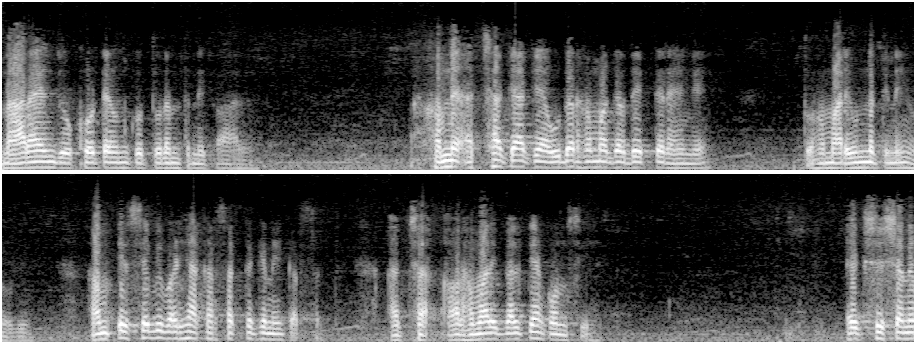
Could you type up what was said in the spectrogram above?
नारायण जो खोटे उनको तुरंत निकाल। हमने अच्छा क्या किया, उधर हम अगर देखते रहेंगे तो हमारी उन्नति नहीं होगी। हम इससे भी बढ़िया कर सकते कि नहीं कर सकते? अच्छा और हमारी गलतियाँ कौन सी है? एक शिष्य ने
